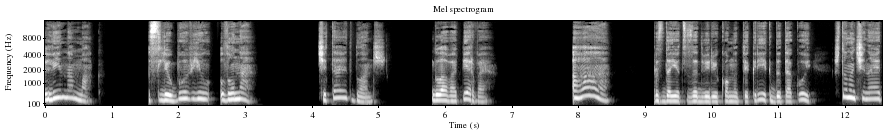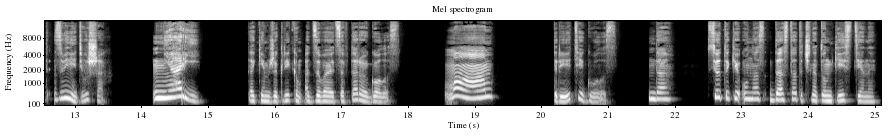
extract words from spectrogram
Лина Мак. С любовью, Луна. Читает Бланш. Глава первая. а, -а, -а Раздается за дверью комнаты крик, да такой, что начинает звенеть в ушах. «Не ори!» Таким же криком отзывается второй голос. «Мам!» Третий голос. «Да, все таки у нас достаточно тонкие стены.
